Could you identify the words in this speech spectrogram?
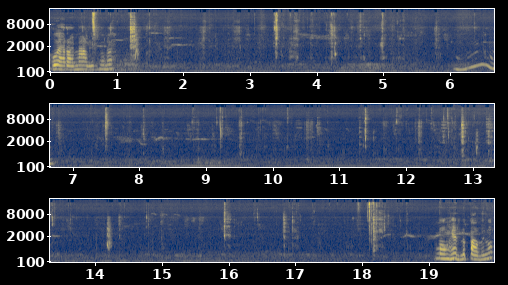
โอ้ยอร่อยมากเลยคุณนะอื มองเห็นหรือเปล่าไม่รู้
